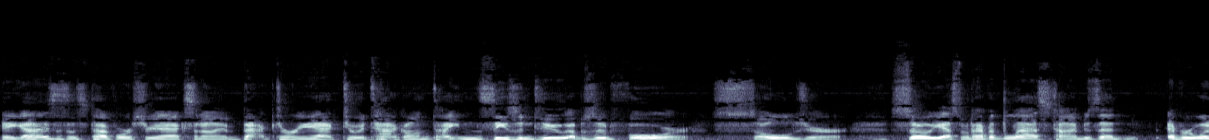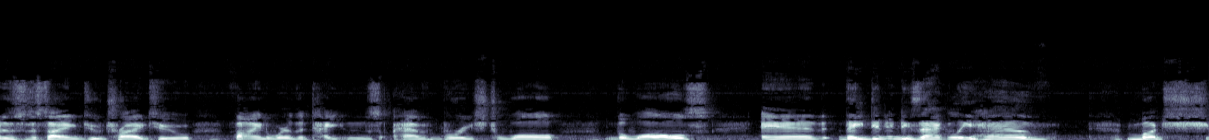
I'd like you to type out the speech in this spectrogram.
Hey guys, this is TyForest Reacts, and I am back to react to Attack on Titan Season 2, Episode 4, Soldier. So yes, what happened last time is that everyone is deciding to try to find where the Titans have breached wall the walls, and they didn't exactly have much,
